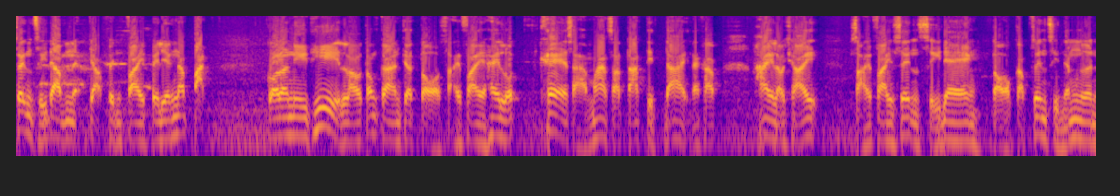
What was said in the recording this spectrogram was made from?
เส้นสีดำเนี่ยจะเป็นไฟไปเลี้ยงหน้าปัด กรณีที่เราต้องการจะต่อสายไฟให้รถแค่สามารถสตาร์ทติดได้นะครับ ให้เราใช้สายไฟเส้นสีแดงต่อกับเส้นสีน้ำเงิน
